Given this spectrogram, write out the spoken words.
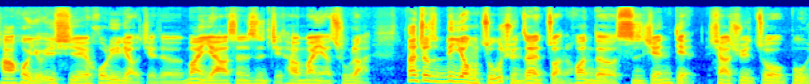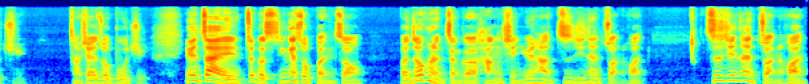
它会有一些获利了结的卖压，甚至是解套卖压出来，那就是利用族群在转换的时间点下去做布局，好，现在做布局，因为在这个应该说本周。本周可能整个行情，因为它资金在转换，资金在转换，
